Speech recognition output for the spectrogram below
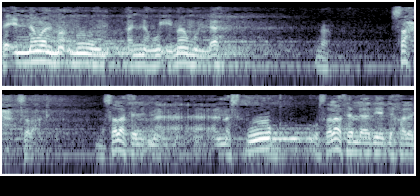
فإن نوى المأموم أنه إمام له. نعم. صح صلاته صلاة المسبوق وصلاة الذي دخل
